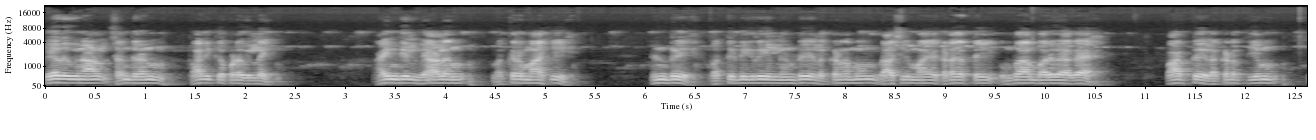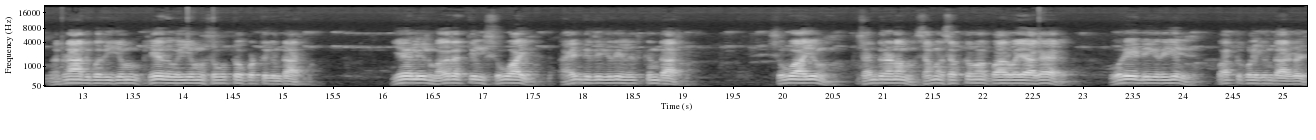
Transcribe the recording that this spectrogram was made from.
கேதுவினால் சந்திரன் பாதிக்கப்படவில்லை. ஐந்தில் வியாழன் வக்கரமாகி நின்று பத்து டிகிரியில் நின்று லக்கணமும் ராசியுமாய கடகத்தை ஒன்பதாம் பறவையாக பார்த்து லக்கணத்தையும் லக்னாதிபதியும் கேதுவையும் சுபத்துவப்படுத்துகின்றார். ஏழில் மகரத்தில் செவ்வாய் ஐந்து டிகிரியில் இருக்கின்றார் செவ்வாயும் சந்திரனும் சமசப்தம பார்வையாக ஒரே டிகிரியில் பார்த்து கொள்கின்றார்கள்.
